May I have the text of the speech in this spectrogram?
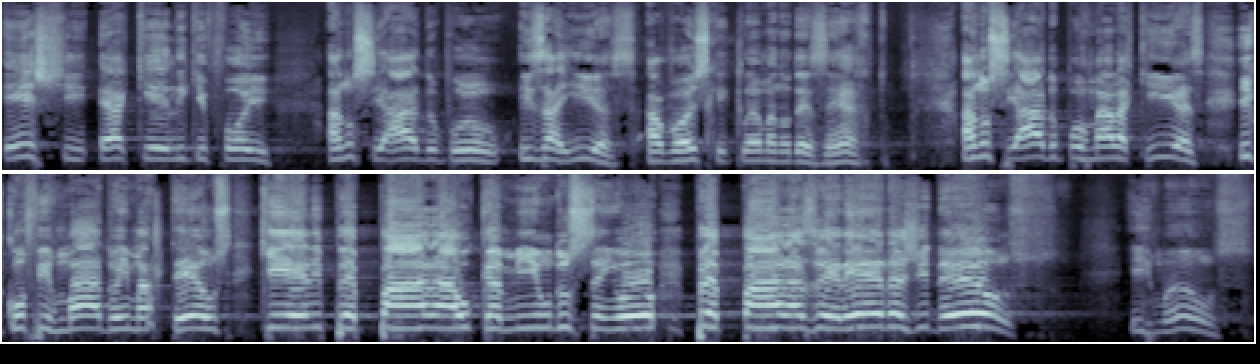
Este é aquele que foi anunciado por Isaías, a voz que clama no deserto. Anunciado por Malaquias e confirmado em Mateus, que ele prepara o caminho do Senhor, prepara as veredas de Deus. Irmãos,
